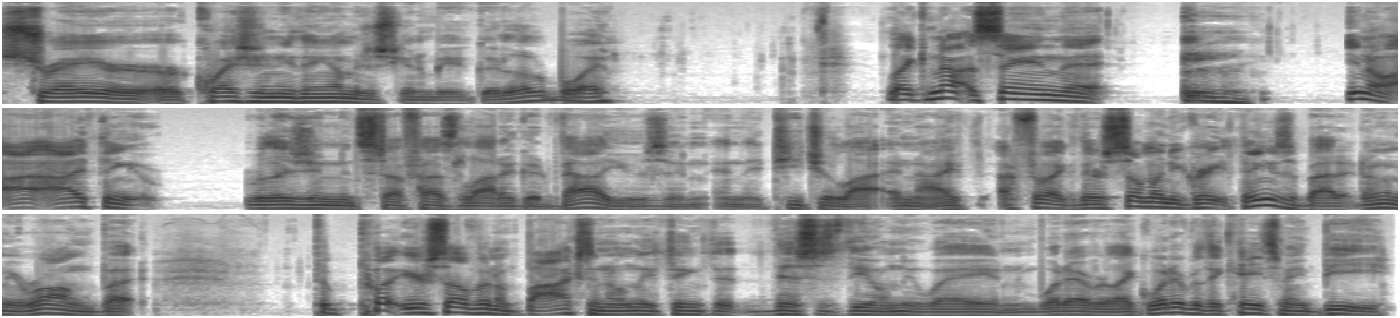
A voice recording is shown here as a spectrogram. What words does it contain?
stray or, or question anything. I'm just gonna be a good little boy. Like, not saying that. you know, I, I think religion and stuff has a lot of good values and, and they teach a lot. And I I feel like there's so many great things about it. Don't get me wrong, but to put yourself in a box and only think that this is the only way and whatever, like whatever the case may be.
